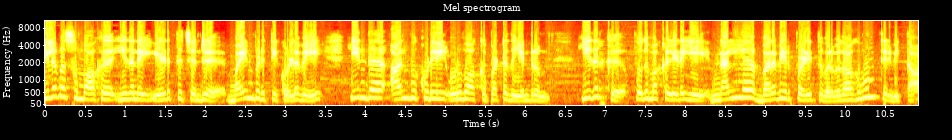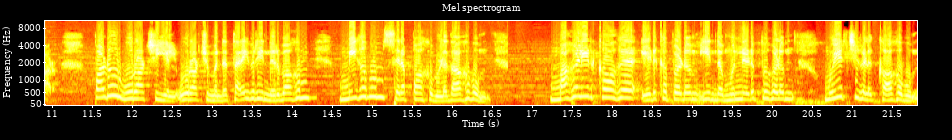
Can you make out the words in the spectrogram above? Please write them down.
இலவசமாக இதனை எடுத்துச் சென்று பயன்படுத்திக் கொள்ளவே இந்த அன்பு குடில் உருவாக்கப்பட்டது என்றும் இதற்கு பொதுமக்களிடையே நல்ல வரவேற்பு அளித்து வருவதாகவும் தெரிவித்தார். படூர் ஊராட்சியில் ஊராட்சி மன்ற தலைவரின் நிர்வாகம் மிகவும் சிறப்பாக உள்ளதாகவும் மகளிர்க்காக எடுக்கப்படும் இந்த முன்னெடுப்புகளும் முயற்சிகளுக்காகவும்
